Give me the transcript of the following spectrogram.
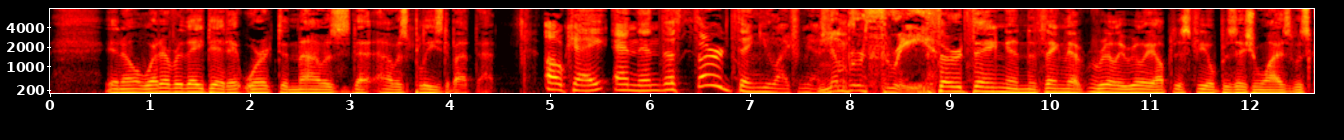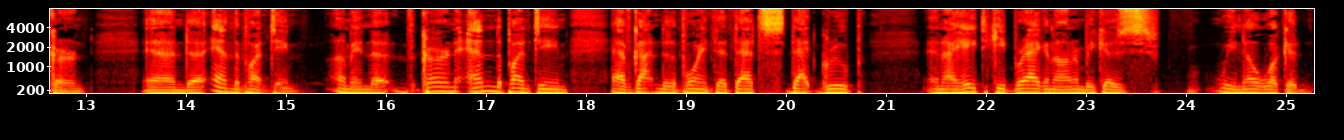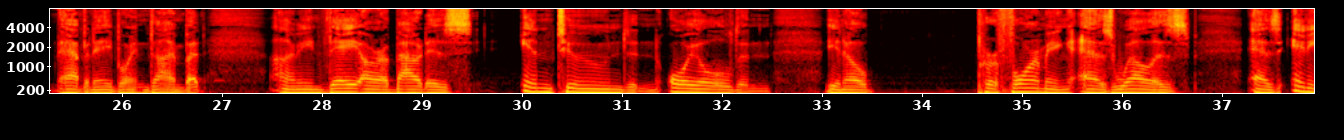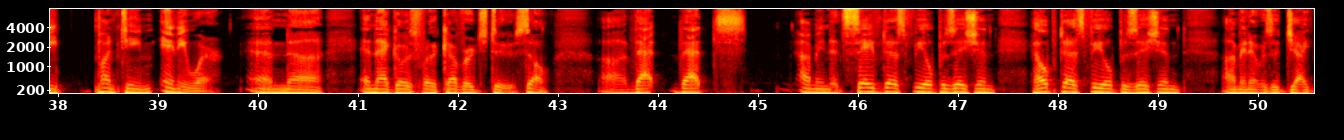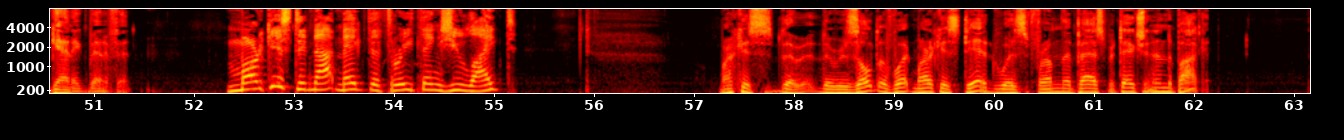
you know whatever they did, it worked, and I was I was pleased about that. Okay, and then the third thing you liked from yesterday. Number three. Third thing, and the thing that really really helped us field position wise was Kern, and uh, and the punt team. I mean, the, the Kern and the punt team have gotten to the point that that's that group, and I hate to keep bragging on them because we know what could happen at any point in time, but I mean, they are about as in tuned and oiled and you know performing as well as as any punt team anywhere, and uh, and that goes for the coverage too. So uh, that that's I mean, it saved us field position, helped us field position. I mean, it was a gigantic benefit. Marcus did not make the three things you liked. Marcus, the the result of what Marcus did was from the pass protection in the pocket.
